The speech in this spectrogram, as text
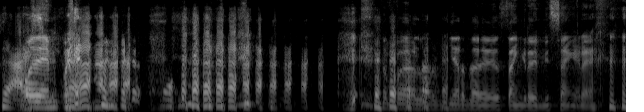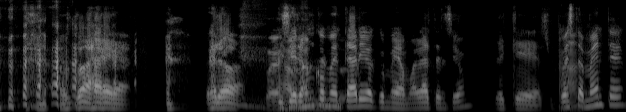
Pueden- no puedo hablar mierda de sangre de mi sangre. Vaya. Pero Puedes hicieron un comentario que me llamó la atención de que supuestamente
